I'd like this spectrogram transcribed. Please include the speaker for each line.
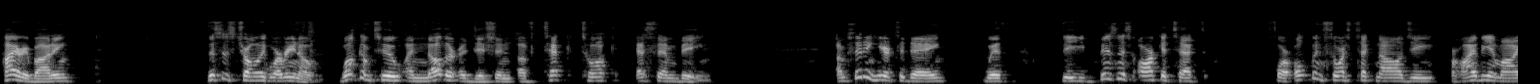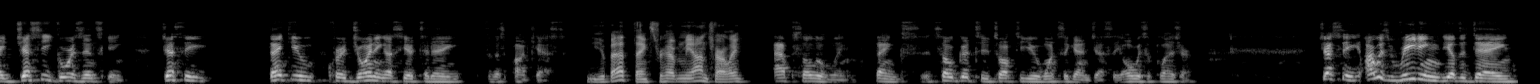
Speaker 1: Hi, everybody. This is Charlie Guarino. Welcome to another edition of Tech Talk SMB. I'm sitting here today with the business architect for open source technology for IBM i, Jesse Gorzinski. Jesse, thank you for joining us here today for this podcast.
Speaker 2: You bet. Thanks for having me on, Charlie.
Speaker 1: Absolutely. Thanks. It's so good to talk to you once again, Jesse. Always a pleasure. Jesse, I was reading the other day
